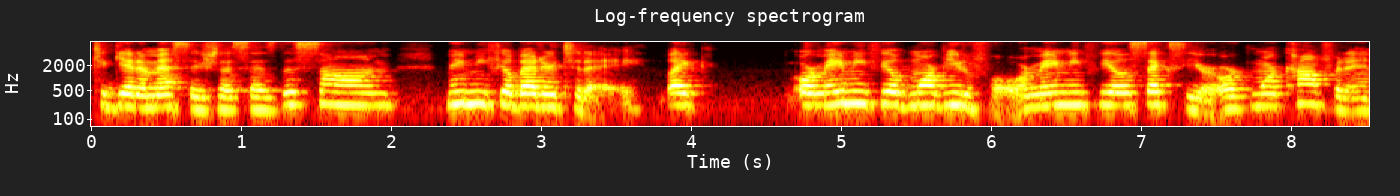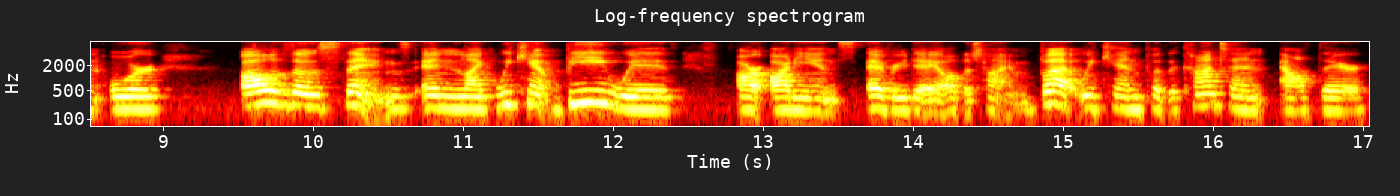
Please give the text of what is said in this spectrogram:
to get a message that says, this song made me feel better today. Like, or made me feel more beautiful, or made me feel sexier, or more confident, or all of those things. And like, we can't be with our audience every day, all the time, but we can put the content out there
